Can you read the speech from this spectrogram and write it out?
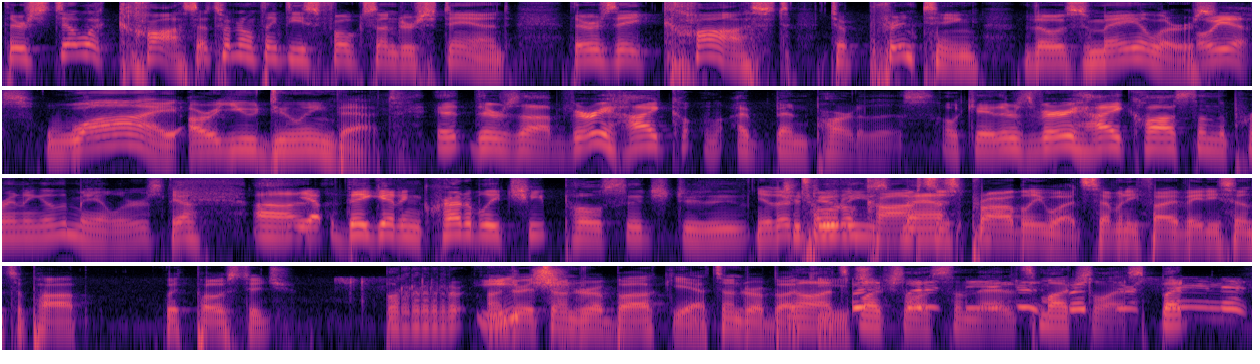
there's still a cost. That's what I don't think these folks understand. There's a cost to printing those mailers. Oh, yes. Why are you doing that? It, there's a very high. Co- I've been part of this. Okay, there's very high cost on the printing of the mailers. Yeah. uh, they get incredibly cheap postage to do. Yeah, their to total cost mass- is probably what 75, 80 cents a pop with postage. Brr, Under, it's under a buck. Yeah, it's under a buck No, each. it's much less than that. It's much less. But saying it,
